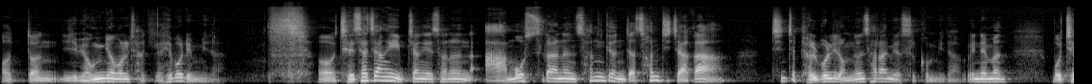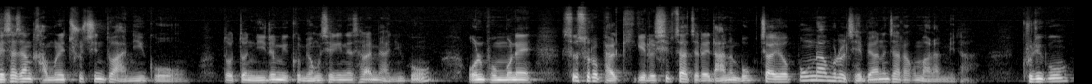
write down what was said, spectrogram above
어떤 명령을 자기가 해버립니다. 어, 제사장의 입장에서는 아모스라는 선견자 선지자가 진짜 별 볼 일 없는 사람이었을 겁니다. 왜냐하면 뭐 제사장 가문의 출신도 아니고 또 어떤 이름 있고 명색 있는 사람이 아니고 오늘 본문에 스스로 밝히기를 14절에 나는 목자여 뽕나무를 재배하는 자라고 말합니다. 그리고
